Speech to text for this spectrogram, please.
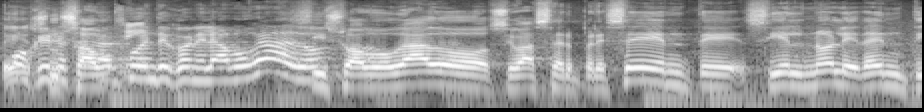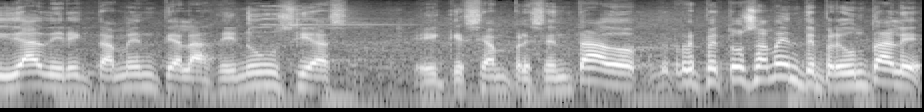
no se con el abogado. si su abogado se va a hacer presente, si él no le da entidad directamente a las denuncias eh, que se han presentado. Respetuosamente, pregúntale.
